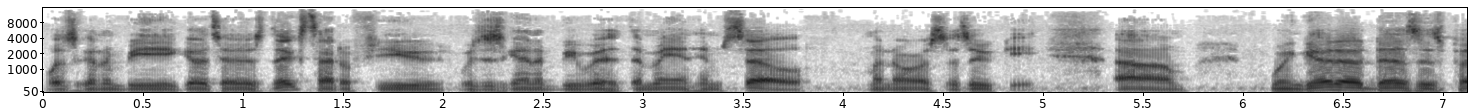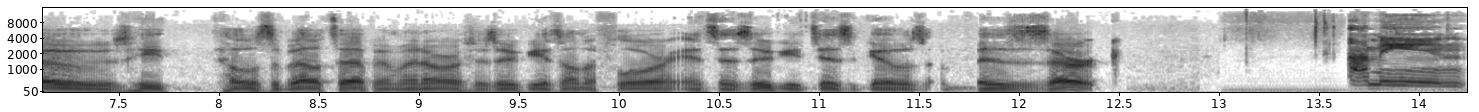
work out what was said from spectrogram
what's going to be Goto's next title feud, which is going to be with the man himself, Minoru Suzuki. Um, when Goto does his pose, he holds the belt up, and Minoru Suzuki is on the floor, and Suzuki just goes berserk. I mean,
